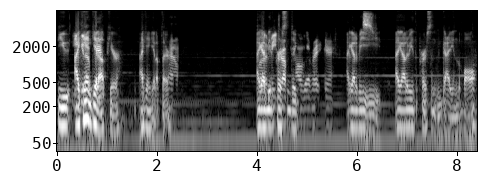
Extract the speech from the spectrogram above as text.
You, I get can't get there? up here. I can't get up there. No. I gotta be the person to right here. I gotta be I gotta be the person guiding the ball.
